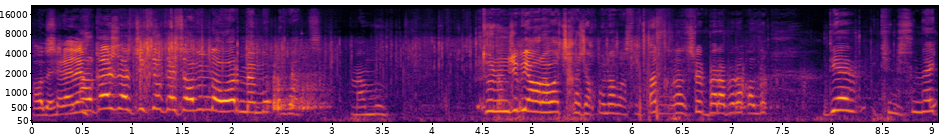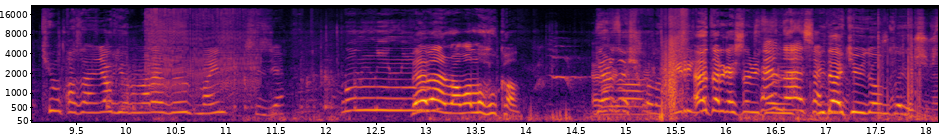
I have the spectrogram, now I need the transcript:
Hadi. Söyledim. Arkadaşlar TikTok hesabım da var Memo Kubat. Memo. Turuncu bir araba çıkacak ona basın. Arkadaşlar beraber kaldık. Diğer ikincisinde kim kazanacak yorumlara yazmayı unutmayın sizce. Ve ben Ramallah Okan. Olun. Evet arkadaşlar videomuz, bir dahaki videomuzda görüşürüz.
